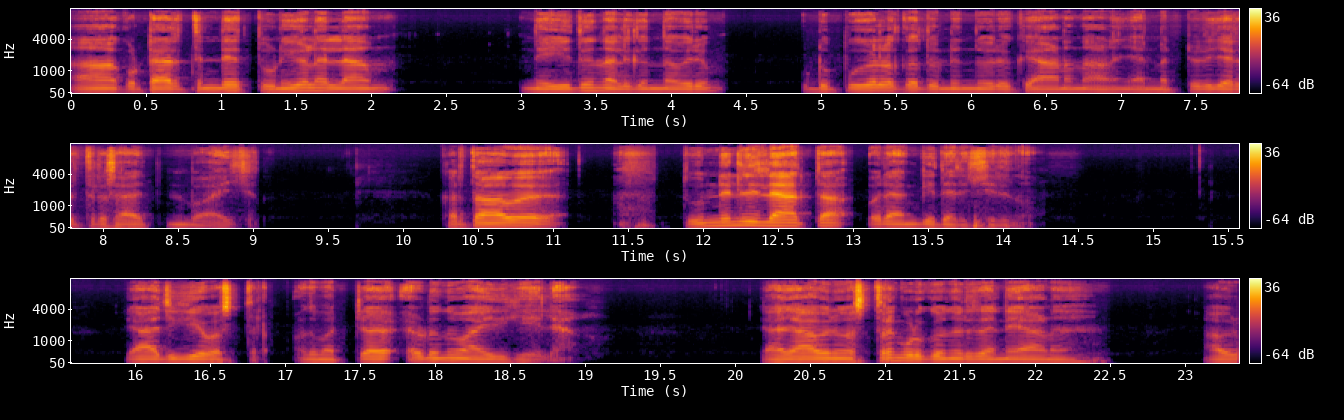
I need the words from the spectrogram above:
ആ കൊട്ടാരത്തിന്റെ തുണികളെല്ലാം നെയ്ത് നൽകുന്നവരും ഉടുപ്പുകളൊക്കെ തുന്നുന്നവരൊക്കെ ആണെന്നാണ് ഞാൻ മറ്റൊരു ചരിത്ര സാഹിത്യം വായിച്ചത്. കർത്താവ് തുന്നലില്ലാത്ത ഒരങ്കി ധരിച്ചിരുന്നു. രാജകീയ വസ്ത്രം. അത് മറ്റെവിടുന്നും ആയിരിക്കുകയില്ല. രാജാവിന് വസ്ത്രം കൊടുക്കുന്നവർ തന്നെയാണ് അവർ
